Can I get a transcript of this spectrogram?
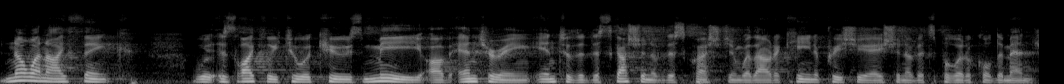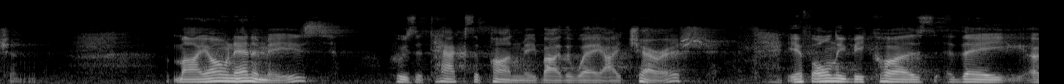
No one, I think, is likely to accuse me of entering into the discussion of this question without a keen appreciation of its political dimension. My own enemies, whose attacks upon me, by the way, I cherish, if only because they uh,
